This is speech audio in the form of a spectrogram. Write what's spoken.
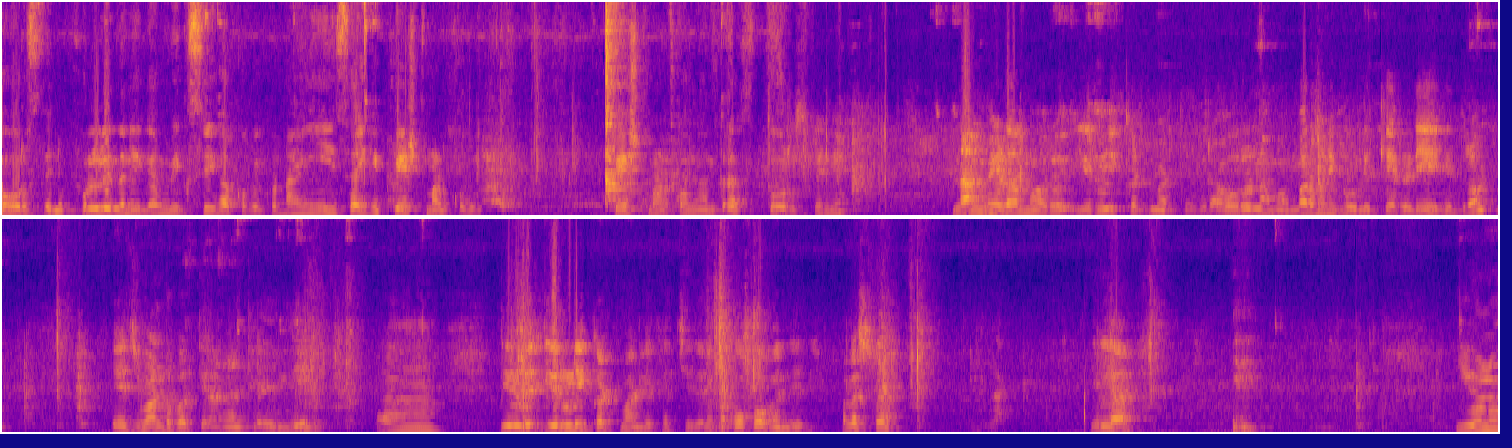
ತೋರಿಸ್ತೀನಿ. ಫುಲ್ ಇದನ್ನೀಗ ಮಿಕ್ಸಿಗೆ ಹಾಕೋಬೇಕು. ನೈಸಾಗಿ ಪೇಸ್ಟ್ ಮಾಡ್ಕೋಬೇಕು. ಪೇಸ್ಟ್ ಮಾಡ್ಕೊಂಡ ನಂತರ ತೋರಿಸ್ತೀನಿ. ನಮ್ಮ ಮೇಡಮ್ ಅವರು ಈರುಳ್ಳಿ ಕಟ್ ಮಾಡ್ತಾಯಿದ್ರು ಅವರು ನಮ್ಮ ಅಮ್ಮರ ಮನೆಗೆ ಹೋಗ್ಲಿಕ್ಕೆ ರೆಡಿ ಆಗಿದ್ದರು ಯಜಮಾನ್ರು ಬರ್ತೀರ ನಂಟ್ಲೆ ಇಲ್ಲಿ ಈರುಳ್ಳಿ ಈರುಳ್ಳಿ ಕಟ್ ಮಾಡ್ಲಿಕ್ಕೆ ಹಚ್ಚಿದ್ದೀನಿ ಕೋಪ ಬಂದಿದೆ. ಅಲ್ಲ ಸರ್ ಇಲ್ಲ. ಇವನು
